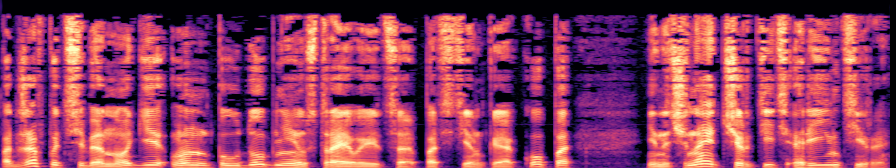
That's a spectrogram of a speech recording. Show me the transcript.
Поджав под себя ноги, он поудобнее устраивается под стенкой окопа и начинает чертить ориентиры.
